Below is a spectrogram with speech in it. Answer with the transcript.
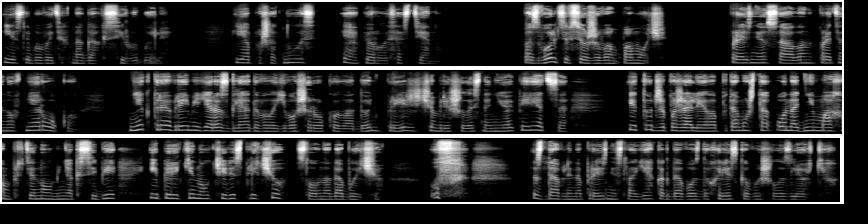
если бы в этих ногах силы были. Я пошатнулась и оперлась о стену. «Позвольте все же вам помочь», — произнес Алан, протянув мне руку, Некоторое время я разглядывала его широкую ладонь, прежде чем решилась на нее опереться, и тут же пожалела, потому что он одним махом притянул меня к себе и перекинул через плечо, словно добычу. «Уф!» — сдавленно произнесла я, когда воздух резко вышел из легких.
